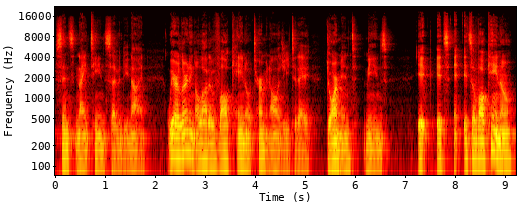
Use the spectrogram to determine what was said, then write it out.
since 1979. We are learning a lot of volcano terminology today. Dormant means it, it's, it's a volcano,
